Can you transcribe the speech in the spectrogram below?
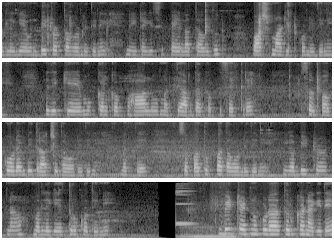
ಮೊದಲಿಗೆ ಒಂದು ಬೀಟ್ರೋಟ್ ತೊಗೊಂಡಿದ್ದೀನಿ. ನೀಟಾಗಿ ಸಿಪ್ಪೆ ಎಲ್ಲ ತೆಗೆದು ವಾಶ್ ಮಾಡಿ ಇಟ್ಕೊಂಡಿದ್ದೀನಿ. ಇದಕ್ಕೆ ಮುಕ್ಕಾಲು ಕಪ್ ಹಾಲು ಮತ್ತು ಅರ್ಧ ಕಪ್ ಸಕ್ಕರೆ. ಸ್ವಲ್ಪ ಗೋಡಂಬಿ ದ್ರಾಕ್ಷಿ ತಗೊಂಡಿದ್ದೀನಿ, ಮತ್ತು ಸ್ವಲ್ಪ ತುಪ್ಪ ತಗೊಂಡಿದ್ದೀನಿ. ಈಗ ಬೀಟ್ರೋಟ್ನ ಮೊದಲಿಗೆ ತುರ್ಕೋತೀನಿ. ಬೀಟ್ರೋಟ್ನು ಕೂಡ ತುರ್ಕೊಂಡಾಗಿದೆ.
